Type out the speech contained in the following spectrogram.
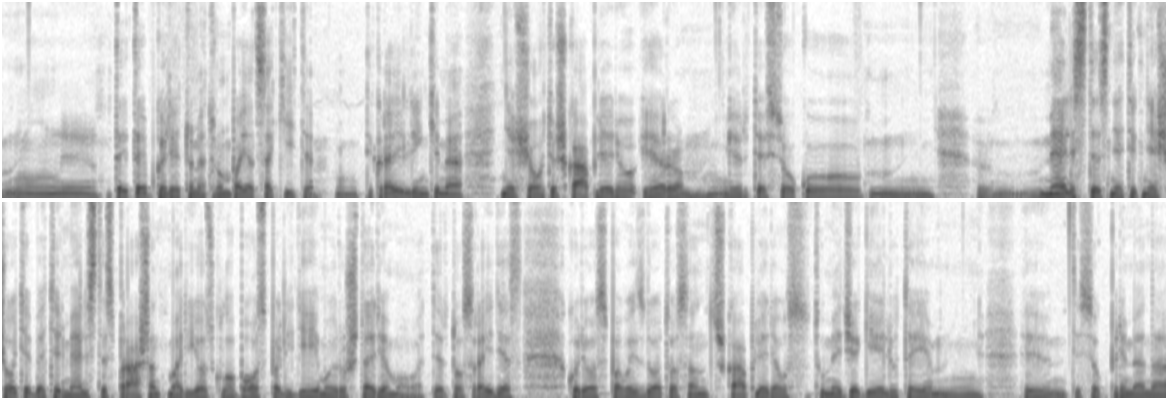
mm, tai taip galėtume trumpai atsakyti. Tikrai linkime nešioti škaplerių ir, ir tiesiog mm, melstis, ne tik nešioti, bet ir melstis, prašant Marijos globos, palydėjimo ir užtarimo. Vat ir tos raidės, kurios pavaizduotos ant škapleriaus tų medžiagėlių, tai mm, tiesiog primena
